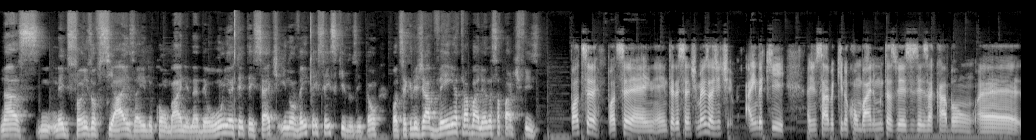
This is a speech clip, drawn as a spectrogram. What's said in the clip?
nas medições oficiais aí do Combine, né? Deu 1,87 e 96 quilos. Então, pode ser que ele já venha trabalhando essa parte física. Pode ser, pode ser. É, é interessante mesmo. A gente, ainda que a gente sabe que no Combine muitas vezes eles acabam. É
